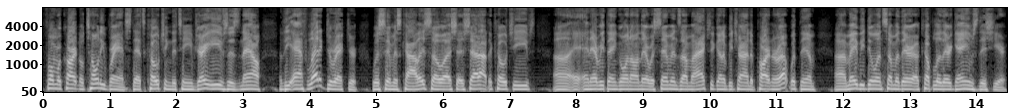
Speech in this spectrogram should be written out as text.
former Cardinal Tony Branch that's coaching the team. Jerry Eaves is now the athletic director with Simmons College. So uh, sh- shout out to Coach Eaves uh, and, and, everything going on there with Simmons. I'm actually going to be trying to partner up with them, uh, maybe doing some of their a couple of their games this year.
